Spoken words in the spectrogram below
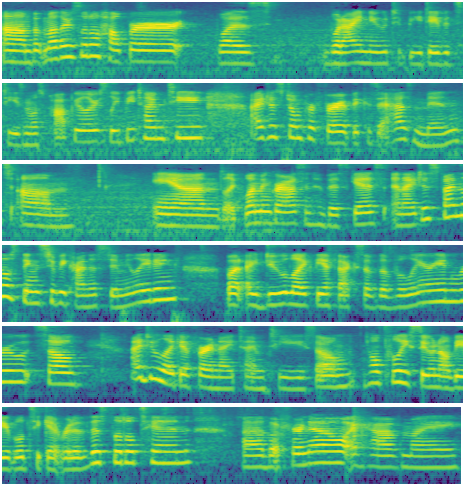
Um, but Mother's Little Helper was what I knew to be David's Tea's most popular sleepy time tea. I just don't prefer it because it has mint um, and like lemongrass and hibiscus and I just find those things to be kind of stimulating but I do like the effects of the valerian root so I do like it for a nighttime tea. So hopefully soon I'll be able to get rid of this little tin. Uh, but for now I have my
